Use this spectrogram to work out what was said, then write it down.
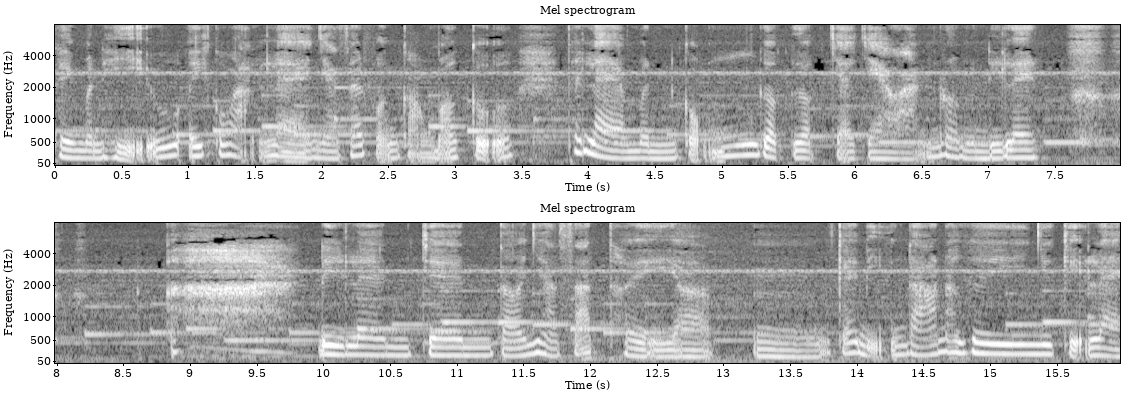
thì mình hiểu ý của ảnh là nhà sách vẫn còn mở cửa. Thế là mình cũng gật gật chào chào ảnh rồi mình đi lên. đi lên trên tới nhà sách thì uh, um, cái biển đó nó ghi như kiểu là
